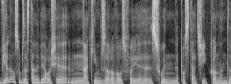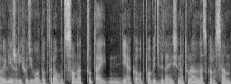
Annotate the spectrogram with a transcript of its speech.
Wiele osób zastanawiało się, na kim wzorował swoje słynne postaci Conan Doyle. Jeżeli chodziło o doktora Watsona, tutaj jako odpowiedź wydaje się naturalna, skoro sam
